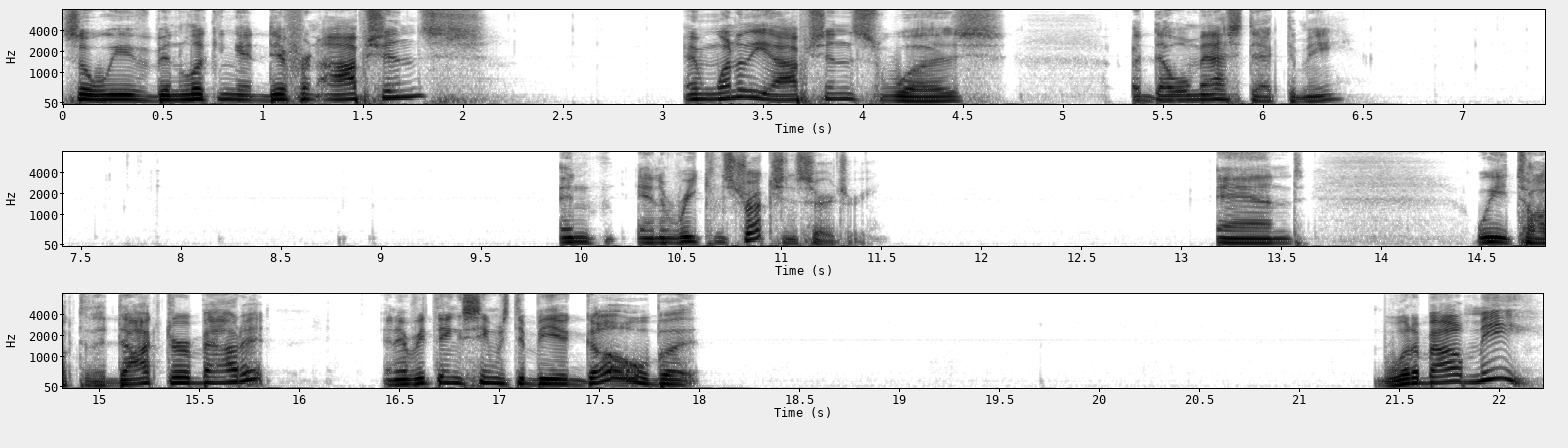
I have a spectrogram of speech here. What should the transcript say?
So we've been looking at different options. And one of the options was a double mastectomy and and reconstruction surgery. And we talked to the doctor about it, and everything seems to be a go, but what about me?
